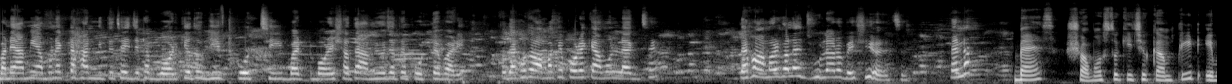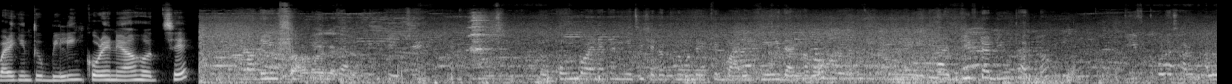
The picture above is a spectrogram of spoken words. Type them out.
মানে আমি এমন একটা হার নিতে চাই যেটা বরকে তো গিফট করছি বাট বরের সাথে আমিও যাতে পড়তে পারি। তো দেখো তো আমাকে পরে কেমন লাগছে। দেখো আমার গলায় ঝুল আরও বেশি হয়েছে, তাই না? ব্যাস, সমস্ত কিছু কমপ্লিট এবারে কিন্তু বিলিং করে নেওয়া হচ্ছে। আমাদের তো কোন গয়নাটা নিয়েছি সেটা তো তোমাদেরকে বাড়ি গিয়েই দেখাবো। আর গিফটটা ডিউ থাকল। গিফট করেছে আরও ভালো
